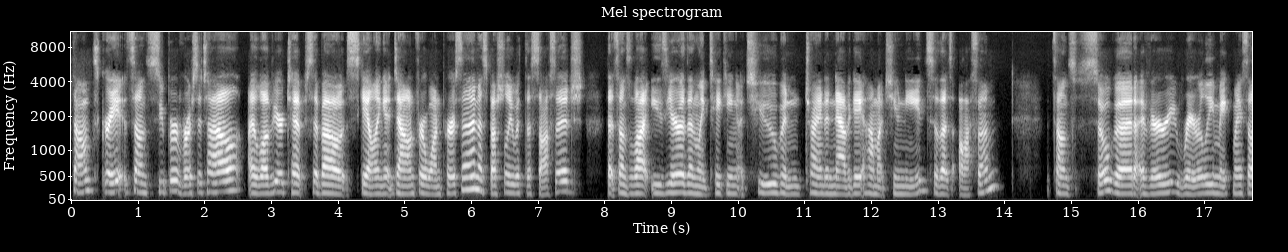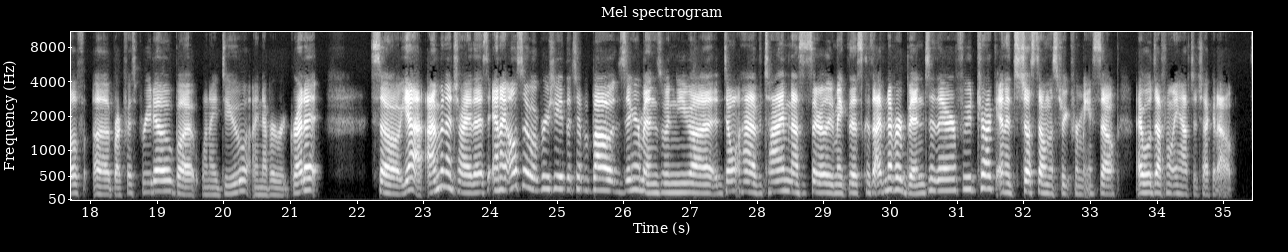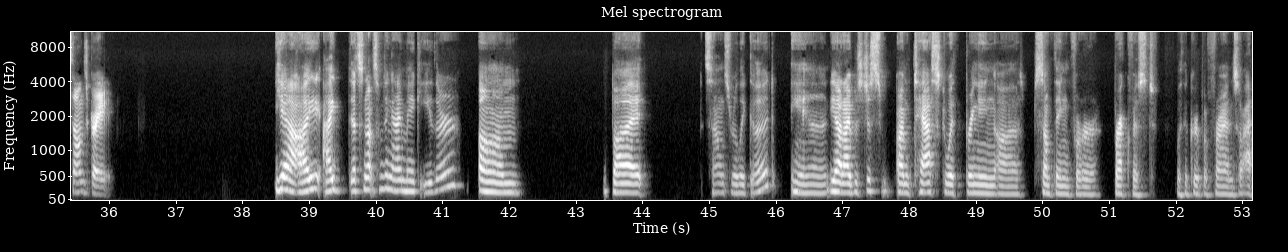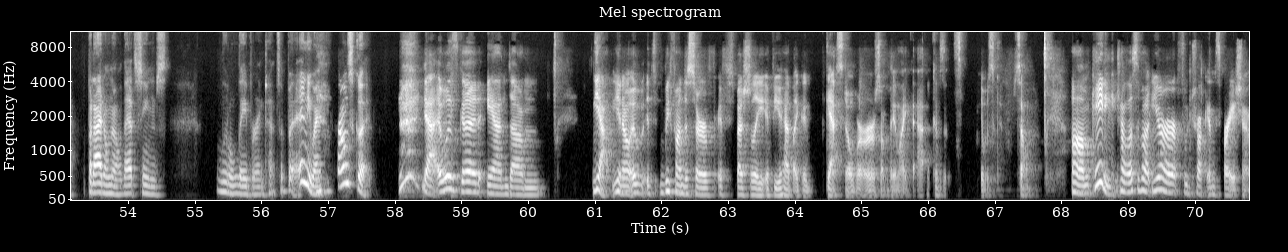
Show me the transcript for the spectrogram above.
Sounds great. It sounds super versatile. I love your tips about scaling it down for one person, especially with the sausage. That sounds a lot easier than like taking a tube and trying to navigate how much you need. So that's awesome. It sounds so good. I very rarely make myself a breakfast burrito, but when I do, I never regret it. So yeah, I'm gonna try this, and I also appreciate the tip about Zingerman's when you uh, don't have time necessarily to make this because I've never been to their food truck, and it's just down the street from me. So I will definitely have to check it out. Sounds great. Yeah, I I that's not something I make either. Um, but it sounds really good. And yeah, I was just I'm tasked with bringing uh something for breakfast with a group of friends. So I but I don't know, that seems a little labor intensive. But anyway, sounds good. yeah, it was good. And um, yeah, you know, it, it'd be fun to serve, if, especially if you had like a guest over or something like that, because it's it was good. So, um, Katie, tell us about your food truck inspiration.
